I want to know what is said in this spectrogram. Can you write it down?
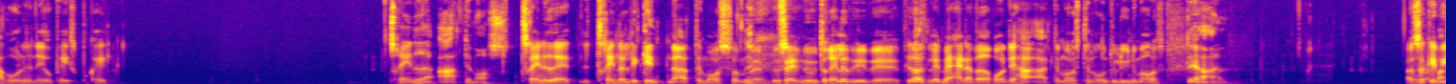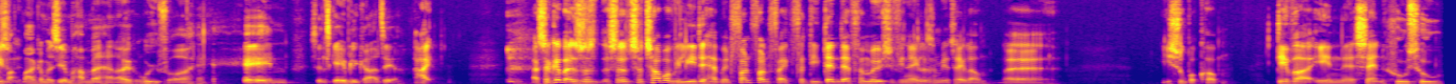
har vundet en europæisk pokal. Trænet af Art Demos. Trænet af træner legenden Art Demos, som øh, du sagde, nu drillede vi ved Pedersen lidt, men han har været rundt. Det har Art Demos, den onde lyne også. Det har han. Og så kan vi... Meget kan man sige om ham, at han har ikke ry for at have en selskabelig karakter. Nej. Og så, kan man, så, så, så topper vi lige det her med et fun fun fact, fordi den der famøse finale, som jeg taler om, øh, i Superkoppen, det var en uh, sand who's who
